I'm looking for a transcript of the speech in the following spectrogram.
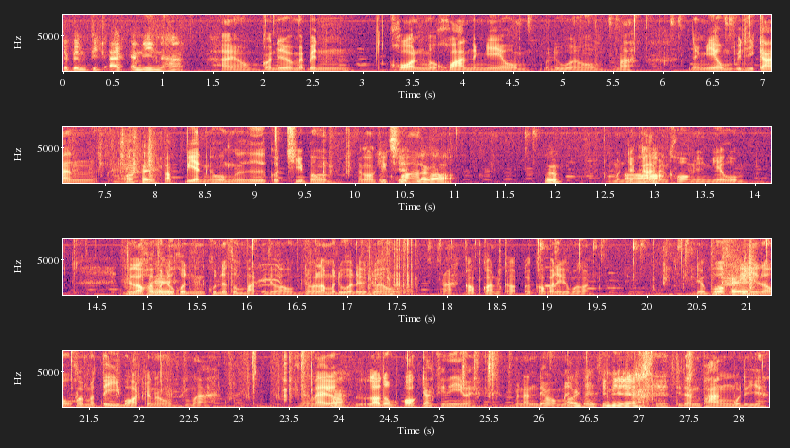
จะเป็นพิกแอคอันนี้นะฮะใช่ครับผมก่อนที่จะมาเป็นค้อนเหมือนขวานอย่างนี้ครับผมมาดูนะครับผมมา อย่างนี้ครับผมวิธีการโอเคปรับเปลี่ยนครับผมก็คือกดชิปครับผมแล้วก็คกลิดกขชิปวาแล้วก็ มันจะอ๋อกลายเป็นของอย่างนี้ครับผม เดี๋ยวเราค่อยโอเคมาดูคนคุณสมบัติกันดีกว่าครับผมเดี๋ยวเรามาดูอันอื่นด้วยครับผมนะก๊อปก่อนก๊อปก๊อปอันอื่นมาก่อน เดี๋ยวพวกนี้เราค่อยมาตีบอสกันนะผมมา อย่างแรกเราเราต้องออกจากที่นี่ไปไม่นั้นเดี๋ยวไม่ออกจากที่นี่นะที่นั้นพังหมดไอ้เหี้ย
